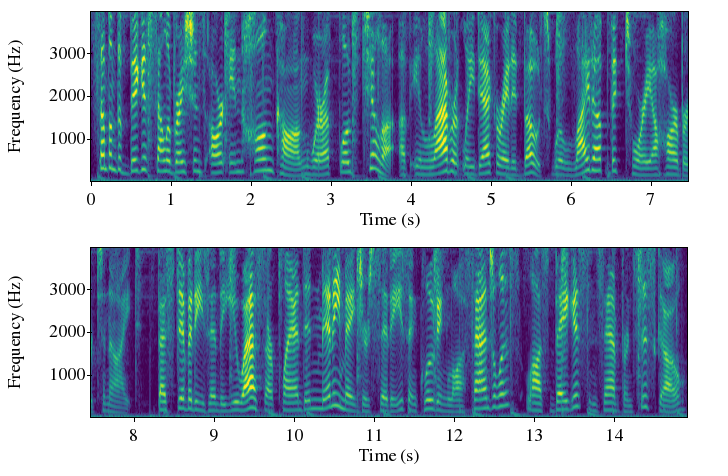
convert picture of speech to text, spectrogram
Some of the biggest celebrations are in Hong Kong, where a flotilla of elaborately decorated boats will light up Victoria Harbor tonight. Festivities in the U.S. are planned in many major cities, including Los Angeles, Las Vegas, and San Francisco.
